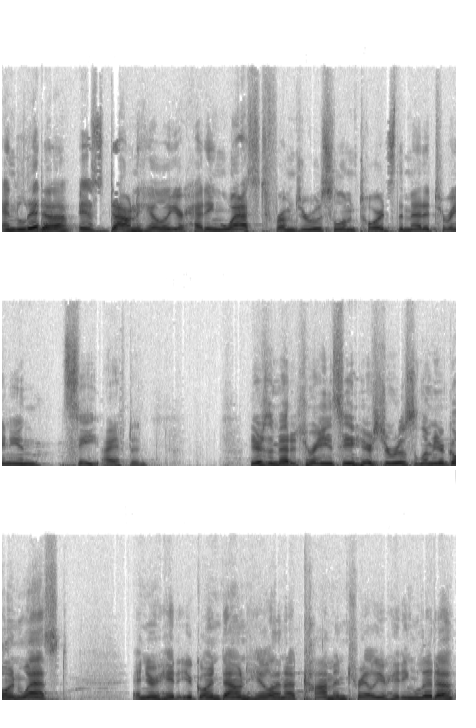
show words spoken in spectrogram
And Lydda is downhill. You're heading west from Jerusalem towards the Mediterranean Sea. I have to. Here's the Mediterranean Sea. Here's Jerusalem. You're going west. And you're, hit, you're going downhill on a common trail. You're hitting Lydda.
